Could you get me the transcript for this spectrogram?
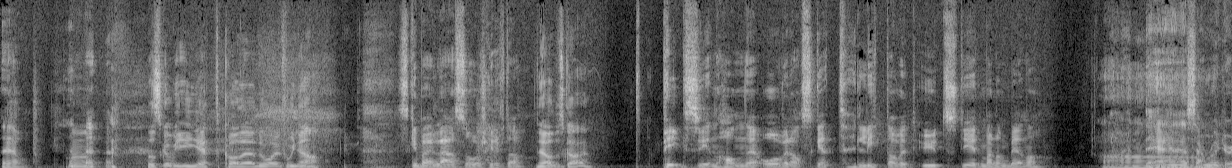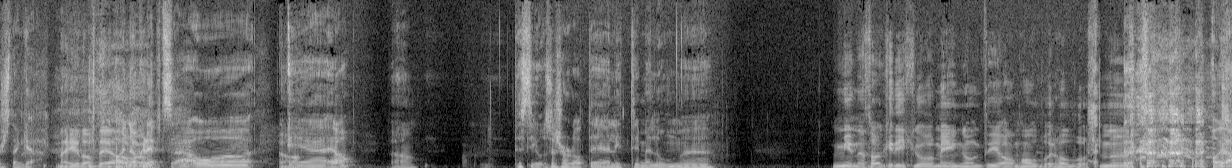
Ja. Ja. Så skal vi gjette hva det er du har funnet. da Skal jeg bare lese overskrifta? Ja, du skal det. Piggsvinhanne overrasket. Litt av et utstyr mellom bena. Det er Sam Rogers, tenker jeg. Nei da, det Han har klippet seg, og Ja. er, ja. Ja. Det sier jo seg sjøl at det er litt imellom uh... Mine tanker gikk jo med en gang til Jan Halvor Halvorsen. oh, ja.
